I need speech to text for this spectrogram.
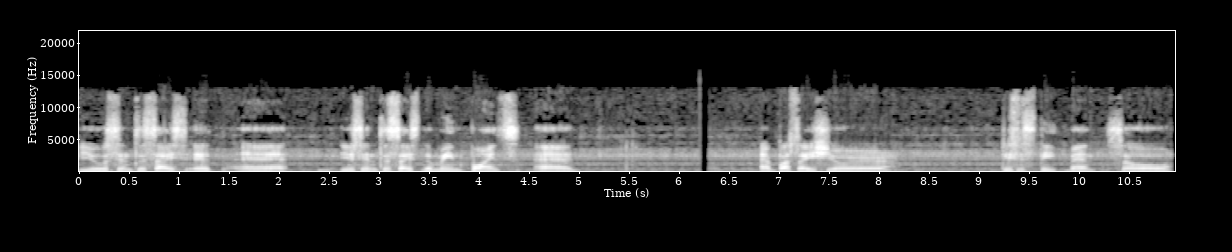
you synthesize it and you synthesize the main points and emphasize your thesis statement. So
